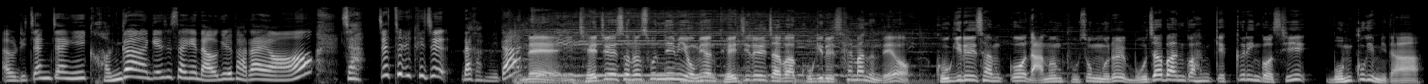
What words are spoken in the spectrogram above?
아, 우리 짱짱이 건강하게 세상에 나오길 바라요. 자, 짜투리 퀴즈 나갑니다. 네, 이 제주에서는 손님이 오면 돼지를 잡아 고기를 삶았는데요. 고기를 삶고 남은 부속물을 모자반과 함께 끓인 것이 몸국입니다.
